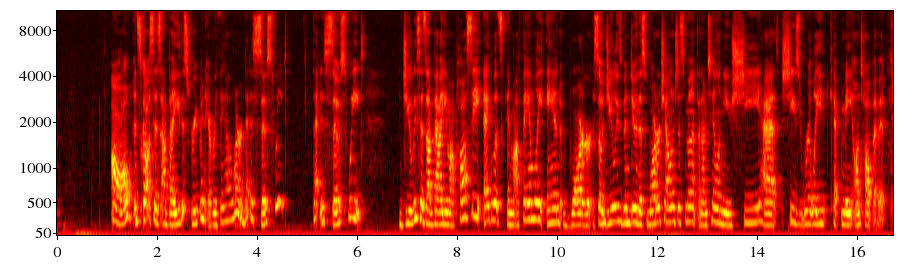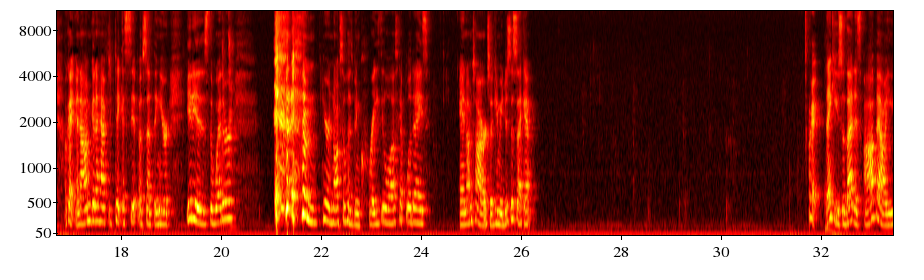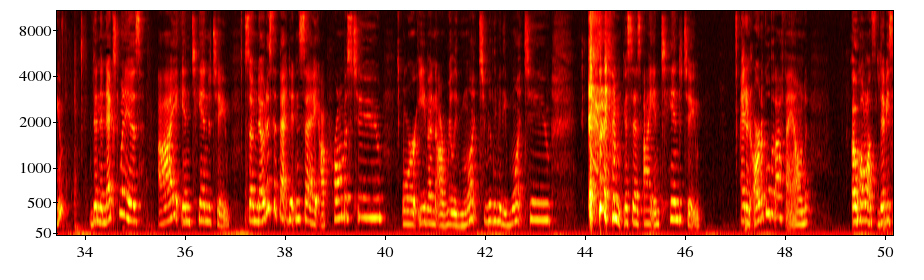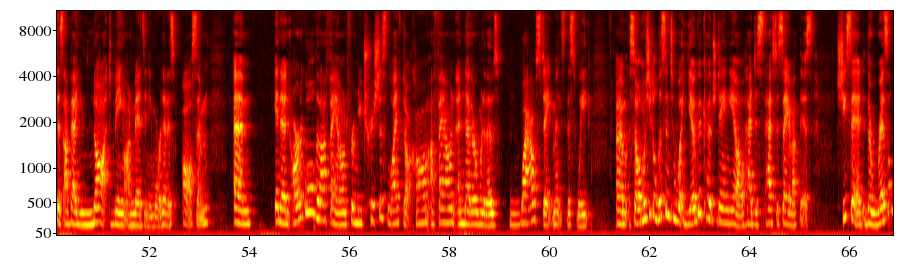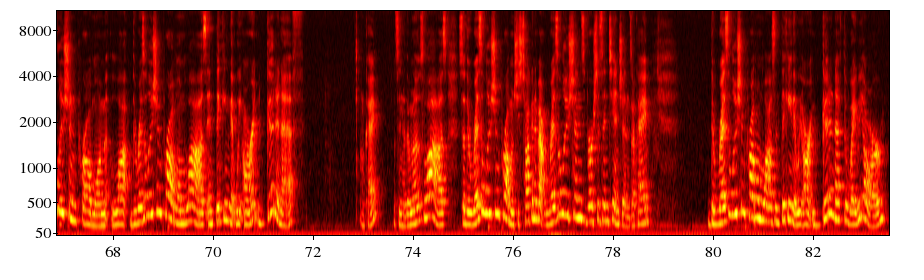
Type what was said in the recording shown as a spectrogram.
All. And Scott says, I value this group and everything I learned. That is so sweet. That is so sweet. Julie says, I value my posse, egglets, and my family, and water. So Julie's been doing this water challenge this month, and I'm telling you, she has, she's really kept me on top of it. Okay, and I'm going to have to take a sip of something here. It is, the weather here in Knoxville has been crazy the last couple of days, and I'm tired, so give me just a second. Okay, thank you. So that is I value. Then the next one is I intend to. So notice that that didn't say I promise to or even I really want to, really, really want to. it says I intend to. And an article that I found, oh, hold on. Debbie says I value not being on meds anymore. That is awesome. Um, in an article that I found from nutritiouslife.com, I found another one of those wow statements this week um, so I want you to listen to what yoga coach Danielle had to, has to say about this. She said the resolution problem the resolution problem lies in thinking that we aren't good enough. Okay, that's another one of those lies. So the resolution problem, she's talking about resolutions versus intentions. Okay, The resolution problem lies in thinking that we aren't good enough the way we are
